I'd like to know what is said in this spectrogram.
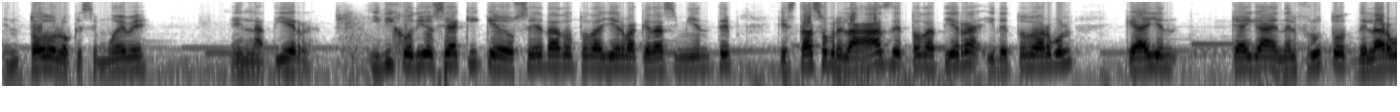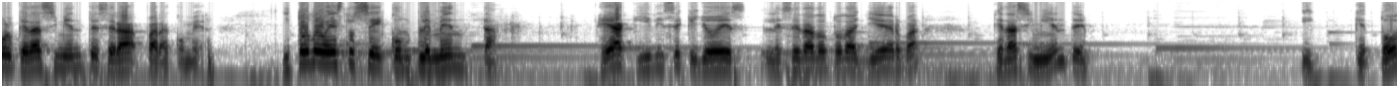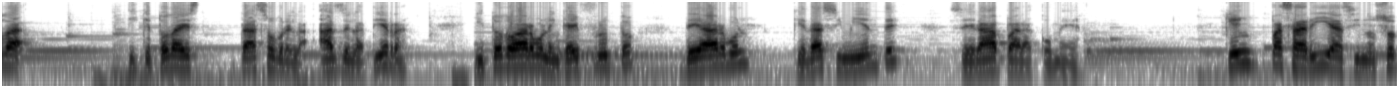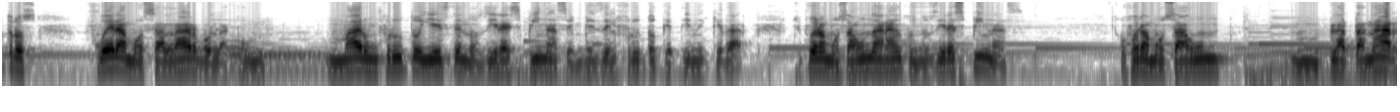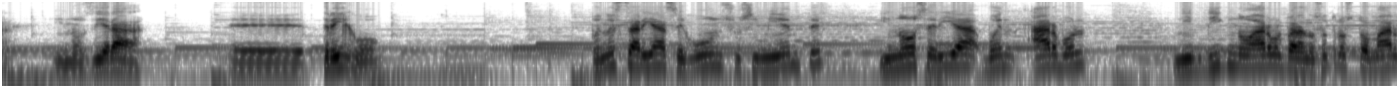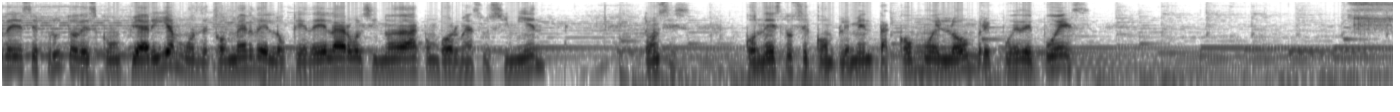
en todo lo que se mueve en la tierra. Y dijo Dios, he aquí que os he dado toda hierba que da simiente, que está sobre la haz de toda tierra y de todo árbol que, hay en, que haya en el fruto del árbol que da simiente será para comer. Y todo esto se complementa He aquí dice que yo es, les he dado toda hierba que da simiente y que toda y que toda está sobre la haz de la tierra y todo árbol en que hay fruto de árbol que da simiente será para comer. ¿Qué pasaría si nosotros fuéramos al árbol a comer un fruto y éste nos diera espinas en vez del fruto que tiene que dar? Si fuéramos a un naranjo y nos diera espinas, o fuéramos a un mm, platanar y nos diera eh, trigo, pues no estaría según su simiente y no sería buen árbol ni digno árbol para nosotros tomar de ese fruto. Desconfiaríamos de comer de lo que dé el árbol si no da conforme a su simiente. Entonces, con esto se complementa cómo el hombre puede pues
